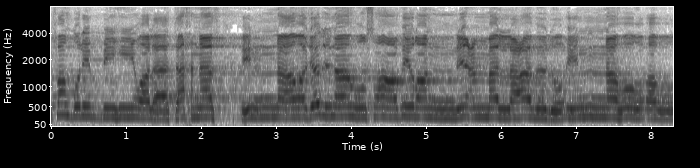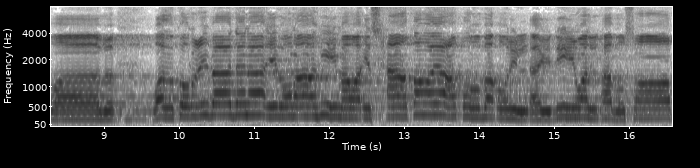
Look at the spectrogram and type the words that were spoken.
فاضرب به ولا تحنث. إنا وجدناه صابرا نعم العبد إنه أواب. واذكر عبادنا إبراهيم وإسحاق ويعقوب أولي الأيدي والأبصار.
